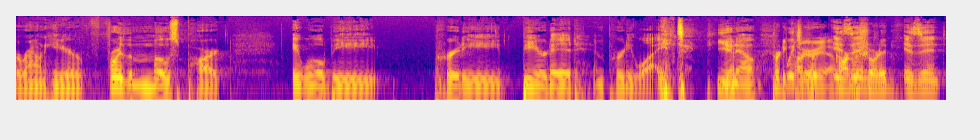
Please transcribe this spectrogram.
around here, for the most part, it will be pretty bearded and pretty white. You know, Pretty Which cargo- yeah. cargo isn't- shorted. Isn't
